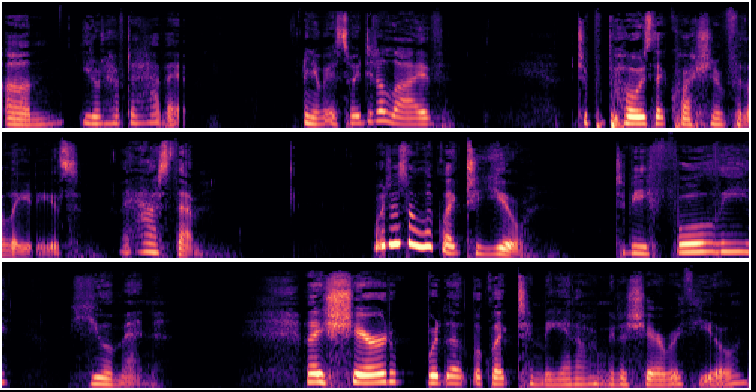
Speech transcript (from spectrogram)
um, you don't have to have it. Anyway, so I did a live to propose that question for the ladies. I asked them, what does it look like to you to be fully human? And I shared what that looked like to me, and I'm going to share with you.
